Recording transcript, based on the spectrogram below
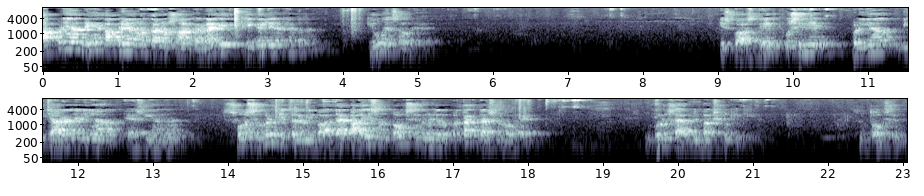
ਆਪਣਿਆਂ ਨੇ ਆਪਣਿਆਂ ਨੂੰ ਦਾ ਨੁਕਸਾਨ ਕਰਨਾ ਹੈ, ਇਹ ਠੇਕਾ ਹੀ ਲੈ ਰੱਖਿਆ ਪਤਾ। ਕਿਉਂ ਐਸਾ ਹੋ ਰਿਹਾ? ਇਸ ਵਾਸਤੇ ਕੁਛ ਇਹ ਬੜੀਆਂ ਵਿਚਾਰਾਂ ਜਿਹੜੀਆਂ ਐਸੀਆਂ ਨੇ ਸੋਚ ਸਮਝ ਕੇ ਚੱਲਣ ਦੀ ਬਾਤ ਹੈ। ਭਾਈ ਸੰਤੋਖ ਸਿੰਘ ਨੂੰ ਜਦੋਂ ਪ੍ਰਤੱਖ ਦਰਸ਼ਨ ਹੋ ਗਏ, ਗੁਰੂ ਸਾਹਿਬ ਨੇ ਬਖਸ਼ਣ ਕੀਤੀ। ਸੰਤੋਖ ਸਿੰਘ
